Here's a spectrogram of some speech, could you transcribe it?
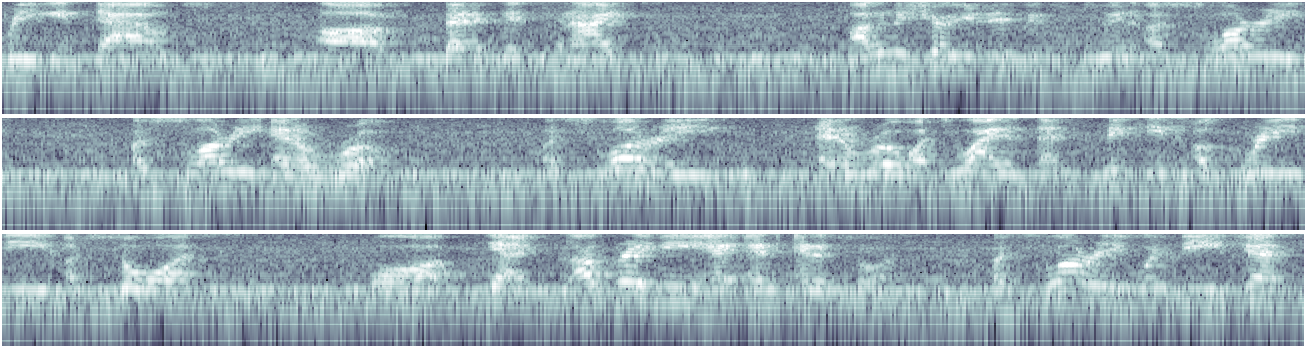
Regan Dowd's um, benefit tonight. I'm going to show you the difference between a slurry, a slurry and a roux. A slurry and a roux are two items that thicken a gravy, a sauce, or yeah, a gravy and, and, and a sauce. A slurry would be just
